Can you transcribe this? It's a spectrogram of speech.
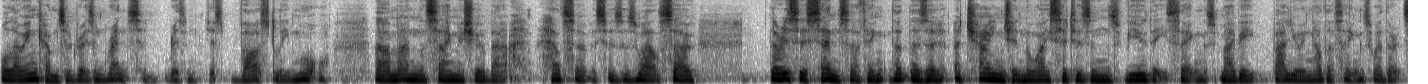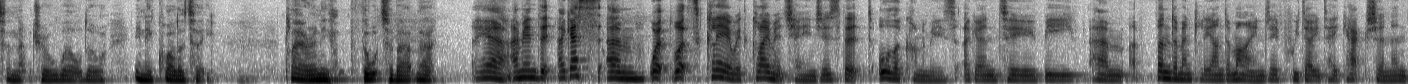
although incomes had risen, rents had risen just vastly more. Um, and the same issue about health services as well. So there is this sense, I think, that there's a, a, change in the way citizens view these things, maybe valuing other things, whether it's the natural world or inequality. Claire, any thoughts about that? Yeah, I mean, the, I guess um, what, what's clear with climate change is that all economies are going to be um, fundamentally undermined if we don't take action. And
